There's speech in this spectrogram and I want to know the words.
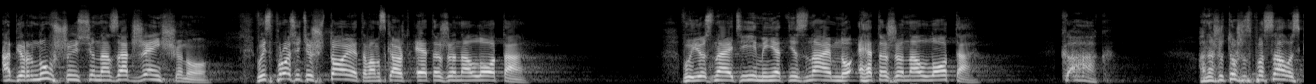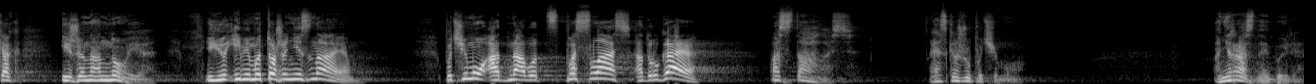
обернувшуюся назад женщину. Вы спросите, что это? Вам скажут, это жена Лота. Вы ее знаете имя? Нет, не знаем, но это жена Лота. Как? Она же тоже спасалась, как и жена Ноя. Ее имя мы тоже не знаем. Почему одна вот спаслась, а другая осталась? А я скажу почему. Они разные были.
